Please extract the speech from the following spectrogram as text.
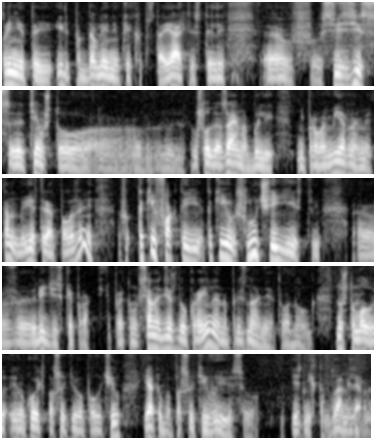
принятый или под давлением каких обстоятельств, или э, в связи с тем, что э, условия займа были неправомерными. Там есть ряд положений. Такие факты, такие случаи есть. Э, в юридической практике. Поэтому вся надежда Украины на признание этого долга. Ну, что, мол, Янукович, по сути, его получил, якобы, по сути, и вывез его. Из них там 2 миллиарда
